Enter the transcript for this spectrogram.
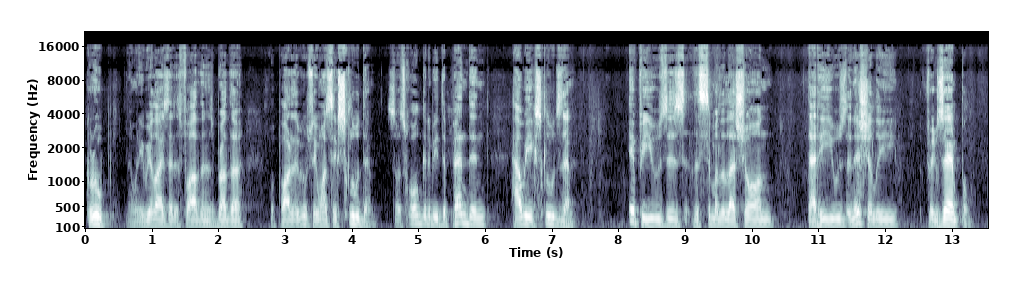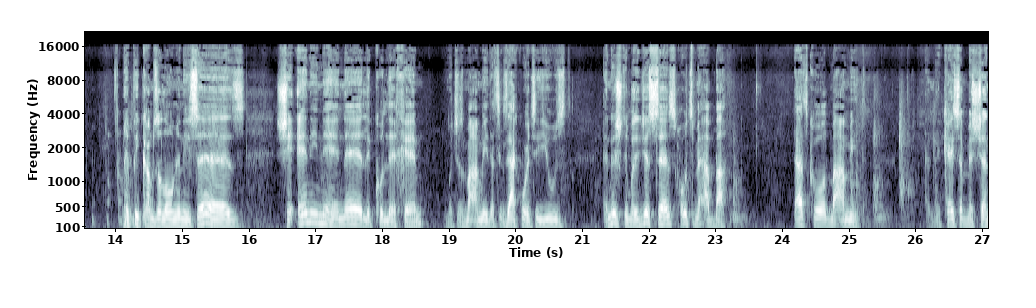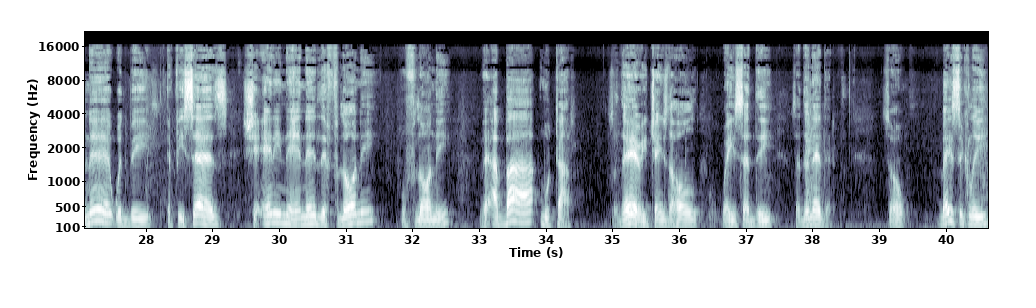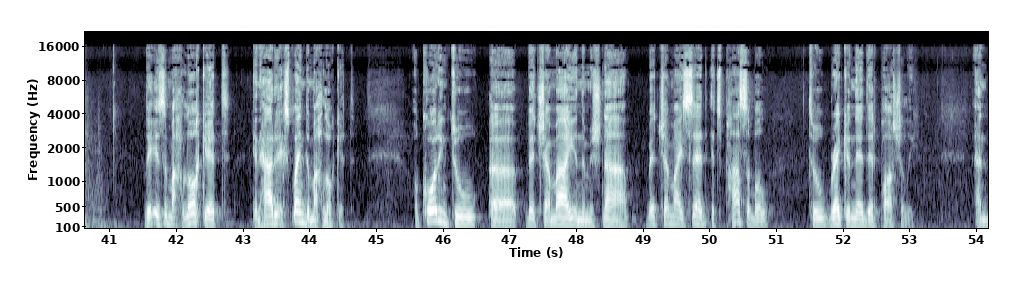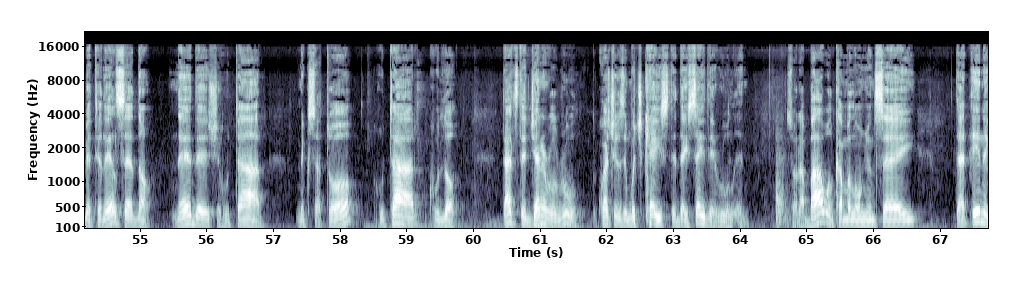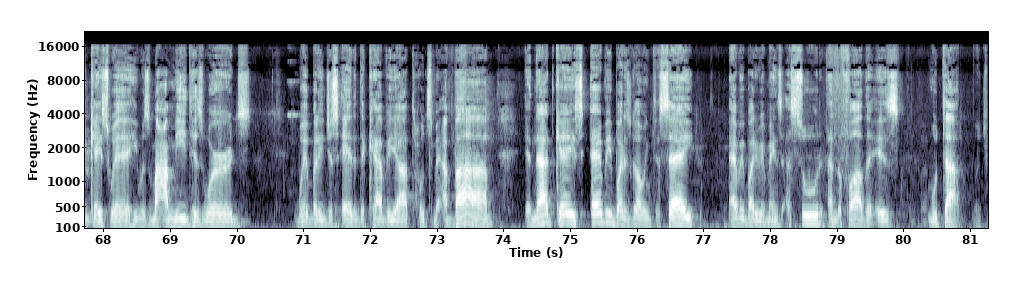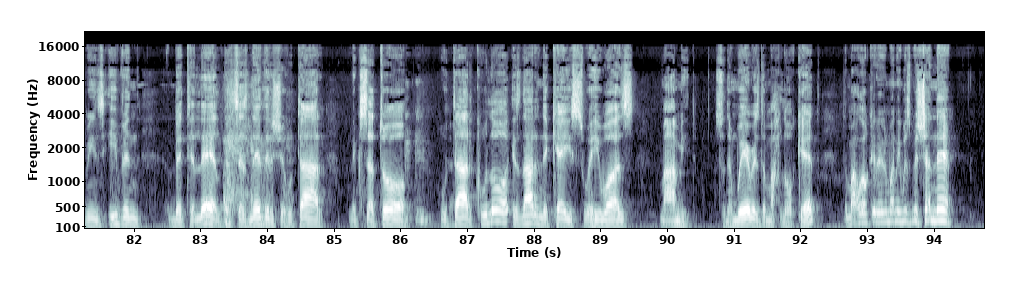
group. And when he realized that his father and his brother were part of the group, so he wants to exclude them. So it's all going to be dependent how he excludes them. If he uses the similar lashon that he used initially, for example, if he comes along and he says, "She'eni nehene lekulechem," which is ma'amid, that's exact words he used initially, but he just says "chutz me'abba." That's called ma'amid. And the case of mishaneh would be if he says "She'eni nehene lefloni ufloni." Ve'abba mutar. So there he changed the whole way he said the said the neder. So basically, there is a mahloket in how to explain the mahloket. According to uh, Bet Shammai in the Mishnah, Bet Shammai said it's possible to break a neder partially, and Bet Hillel said no. Neder shehutar mixato hutar kulo. That's the general rule The question is, in which case did they say their rule in? So Rabbah will come along and say that in a case where he was ma'amid his words, where, but he just added the caveat, chutz Abba, in that case, everybody's going to say, everybody remains asur, and the father is mutar, which means even Bet Hillel that says neder shehutar miksato hutar kulo is not in the case where he was ma'amid. So then, where is the mahloket? The mahloket in when he was mishaneh,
